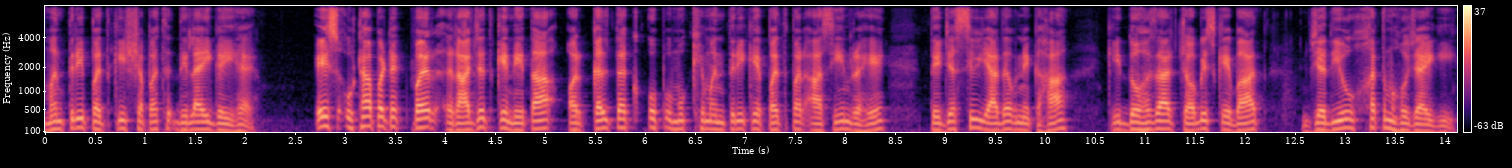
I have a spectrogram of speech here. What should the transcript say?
मंत्री पद की शपथ दिलाई गई है। इस उठापटक पर राजद के नेता और कल तक उप मुख्यमंत्री के पद पर आसीन रहे तेजस्वी यादव ने कहा कि 2024 के बाद जदयू खत्म हो जाएगी।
